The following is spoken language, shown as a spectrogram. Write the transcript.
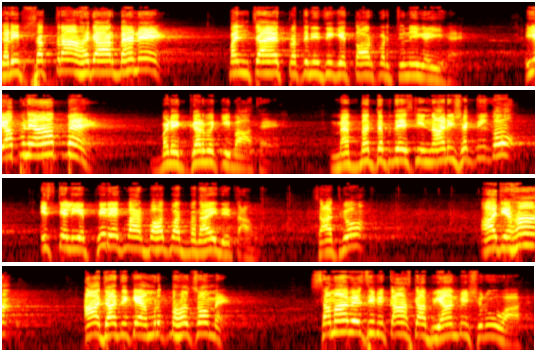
करीब सत्रह हज़ार बहनें पंचायत प्रतिनिधि के तौर पर चुनी गई है। ये अपने आप में बड़े गर्व की बात है। मैं मध्य प्रदेश की नारी शक्ति को इसके लिए फिर एक बार बहुत बहुत बधाई देता हूँ। साथियों आज यहाँ आज़ादी के अमृत महोत्सव में समावेशी विकास का अभियान भी शुरू हुआ है।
